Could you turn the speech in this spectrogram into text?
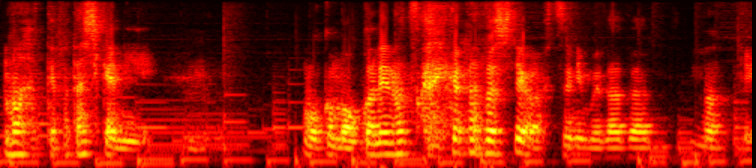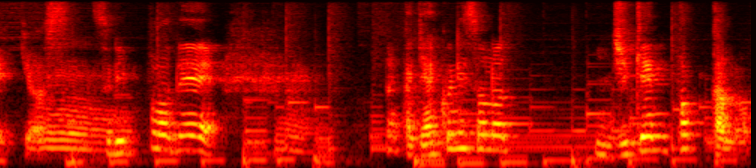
まあでも確かにうん。僕もお金の使い方としては普通に無駄だなっていう気はうん。する一方でなんか逆にその受験特化の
